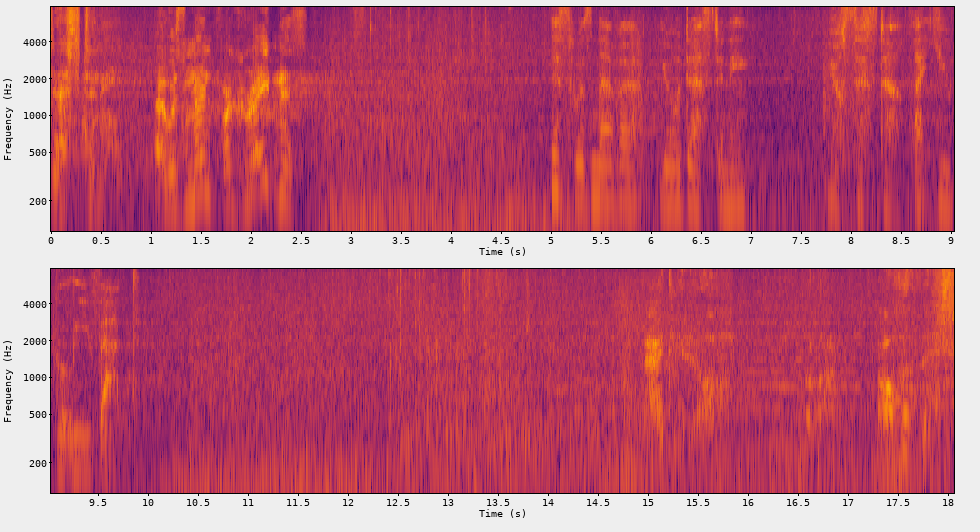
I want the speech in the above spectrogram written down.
Destiny. I was meant for greatness. This was never your destiny. Your sister let you believe that. I did all, all of this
